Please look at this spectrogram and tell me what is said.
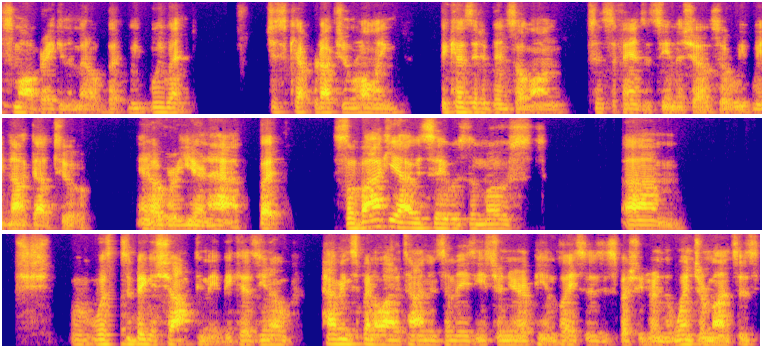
small break in the middle, but we we went just kept production rolling because it had been so long since the fans had seen the show. So we we knocked out two in over a year and a half. But Slovakia, I would say, was the most um, sh- was the biggest shock to me because you know having spent a lot of time in some of these Eastern European places, especially during the winter months, is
